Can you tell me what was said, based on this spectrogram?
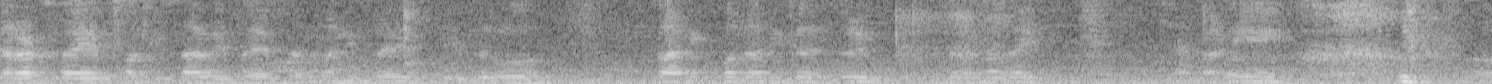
कराड साहेब पाटील साहेब साहेब सन्मानित साहेब ते सर्व स्थानिक पदाधिकारी सगळे उपस्थित राहणार आहेत. आणि अ,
